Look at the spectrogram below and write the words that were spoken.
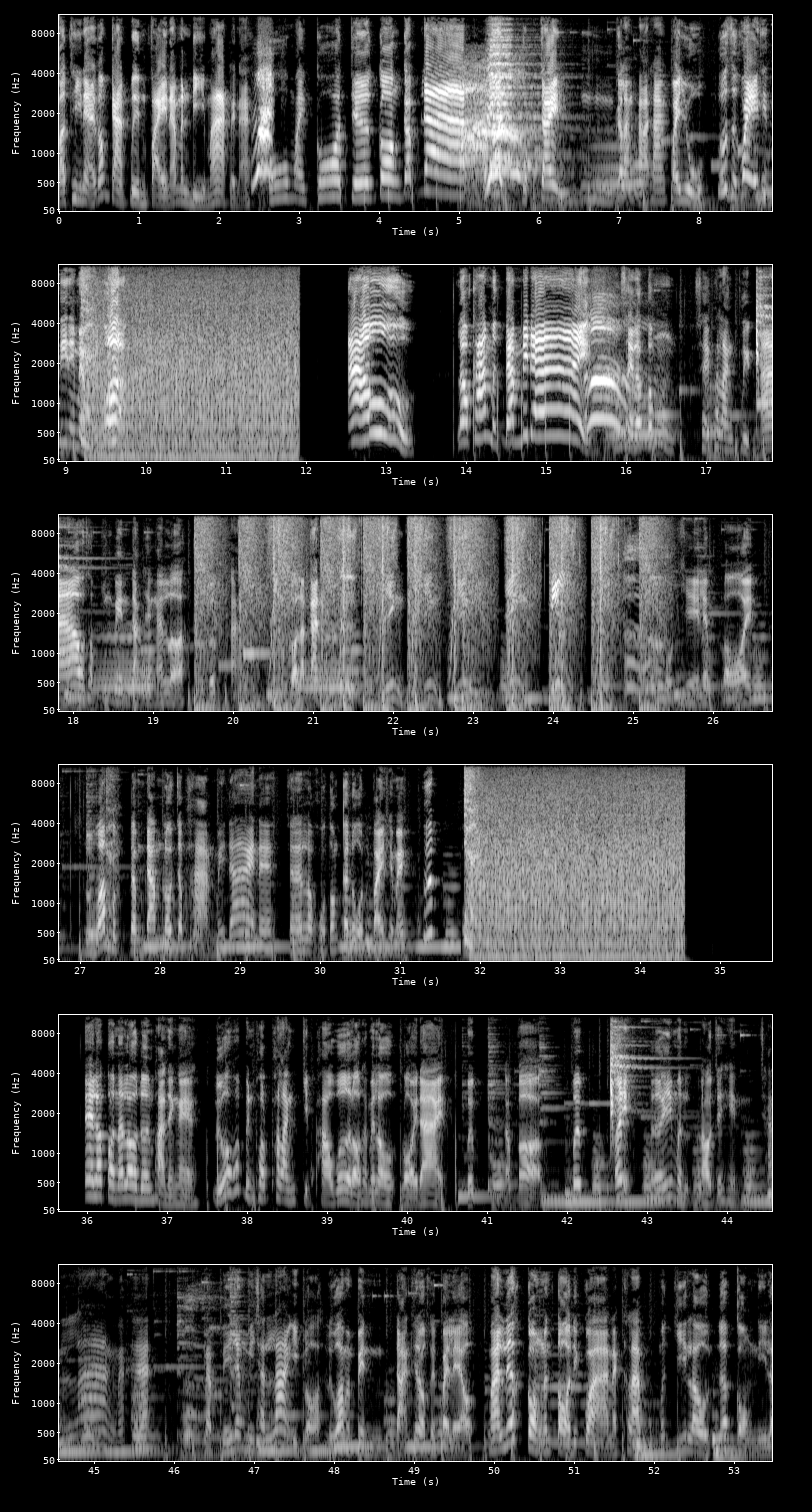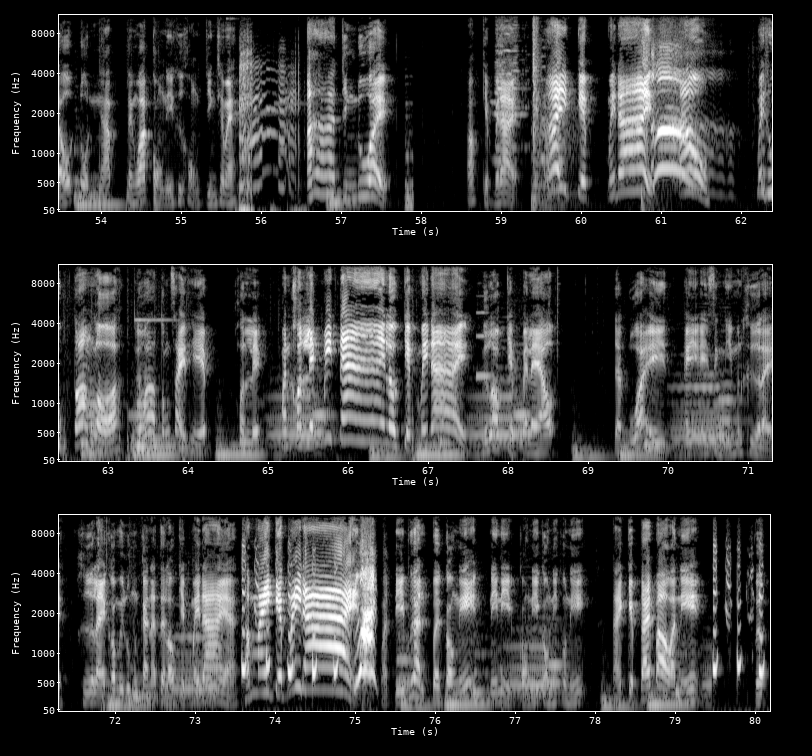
บางทีเนี่ยต้องการปืนไฟนะมันดีมากเลยนะ โอ้ my god เจอกล่องกับดาบเฮ้ยตกใจอื้อหือกำลังหาทางไปอยู่ รู้สึกว่าเอทิตี้ในแมปเออเอาเราข้ามหมึกดำไม่ได้สงสัยเราต้องใช้พลังกฤษอ้าวท็อปกิ้งเบนดักอย่างนั้นเหรอปึ๊บอะยิงก่อนละกันอื้อยิงยิงยิงยิงยิงโอเคเรียบร้อย หรือว่าหมึกดำๆเราจะผ่านไม่ได้นะ ฉะนั้นเราคงต้องกระโดดไปใช่ไหมปึ๊บเอ๊ะแล้วตอนนั้นเราเดินผ่านยังไง หรือว่าว่าเป็นเพราะพลังกิจพาวเวอร์เราทำให้เราลอยได้ปึ๊บแล้วก็ปึ๊บเอ้ยเอ้ยเหมือนเราจะเห็นชั้นล่างนะฮะแบบนี้ยังมีชั้นล่างอีกเหรอ หรือว่ามันเป็นด่านที่เราเคยไปแล้ว มาเลือกกล่องกันต่อดีกว่านะครับ เมื่อกี้เราเลือกกล่องนี้แล้วโดนงับแสดงว่ากล่องนี้คือของจริงใช่ไหม อ่าจริงด้วย เอ้าเก็บไม่ได้เฮ้ยเก็บไม่ได้ เอ้า ไม่ถูกต้องหรอ หรือว่าเราต้องใส่เทปคอนเล็ก มันคอนเล็กไม่ได้ เราเก็บไม่ได้ หรือเราเก็บไปแล้วอยากรู้ว่าไอไอไอสิ่งนี้มันคืออะไร คืออะไรก็ไม่รู้เหมือนกันนะแต่เราเก็บไม่ได้อะทำไมเก็บไม่ได้สวัสดีเพื่อนเปิดกล่องนี้นี่นี่กล่องนี้กล่องนี้กล่องนี้ไหนเก็บได้เปล่าอันนี้ปึ๊บ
